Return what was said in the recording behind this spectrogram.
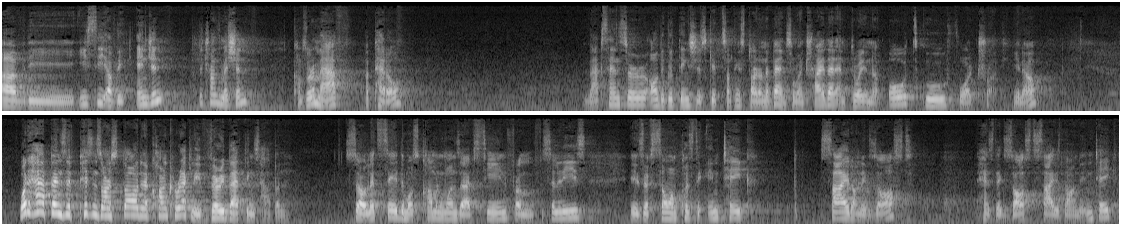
of the EC of the engine, the transmission. Comes with a map, a pedal, map sensor, all the good things. Just get something started on the bench. So we're gonna try that and throw it in an old school Ford truck. You know. What happens if pistons are installed in a car incorrectly? Very bad things happen. So let's say the most common ones that I've seen from facilities is if someone puts the intake side on the exhaust, hence the exhaust side is not on the intake.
